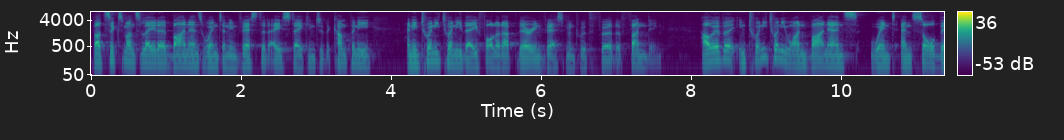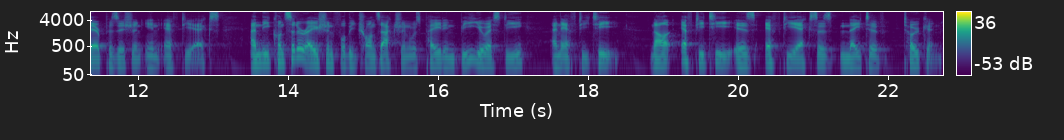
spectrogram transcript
About six months later, Binance went and invested a stake into the company, and in 2020, they followed up their investment with further funding. However, in 2021, Binance went and sold their position in FTX, and the consideration for the transaction was paid in BUSD and FTT. Now, FTT is FTX's native token.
